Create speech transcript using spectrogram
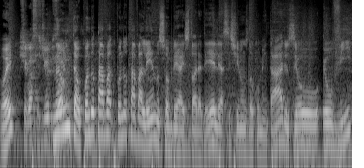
Oi? Chegou a assistir o episódio? Não, então, quando eu tava, quando eu tava lendo sobre a história dele, assistindo uns documentários, eu, eu vi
